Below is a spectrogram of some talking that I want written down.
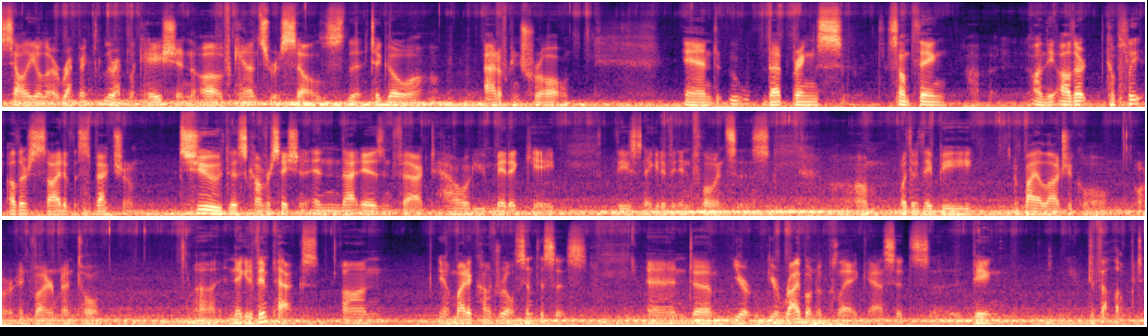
cellular replication of cancerous cells that, to go out of control. And that brings something uh, on the other complete other side of the spectrum to this conversation and that is in fact how do you mitigate these negative influences um, whether they be biological or environmental uh, negative impacts on you know, mitochondrial synthesis and um, your, your ribonucleic acids uh, being developed.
